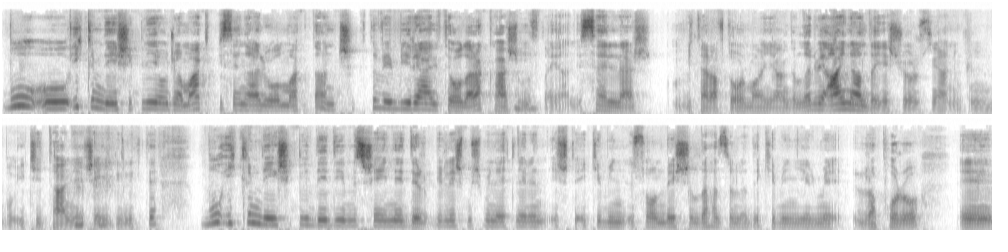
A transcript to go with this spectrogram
Bu o, iklim değişikliği hocam artık bir senaryo olmaktan çıktı ve bir realite olarak karşımızda yani seller bir tarafta orman yangınları ve aynı anda yaşıyoruz yani bu, bu iki tane şeyi birlikte. Bu iklim değişikliği dediğimiz şey nedir? Birleşmiş Milletler'in işte 2000 son 5 yılda hazırladığı 2020 raporu e,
